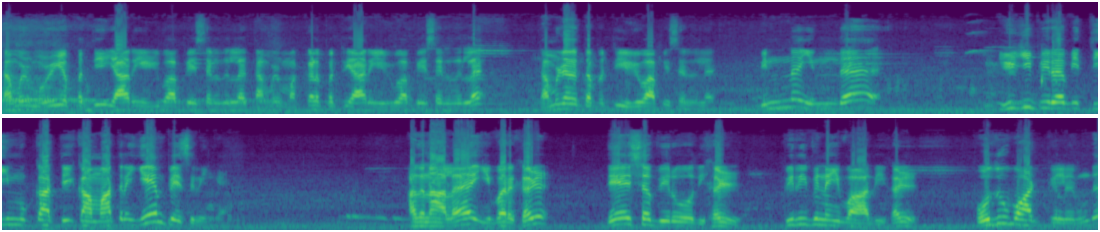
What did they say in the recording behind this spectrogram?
தமிழ் மொழியை பற்றி யாரும் இழிவாக பேசுறதில்ல தமிழ் மக்களை பற்றி யாரும் இழிவாக பேசுறதில்ல தமிழகத்தை பற்றி இழிவாக பேசுறதில்ல பின்ன இந்த இழிபிறவி திமுக திக மாத்திரம் ஏன் பேசுறீங்க? அதனால இவர்கள் தேச விரோதிகள் பிரிவினைவாதிகள் பொது வாழ்க்கையிலிருந்து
